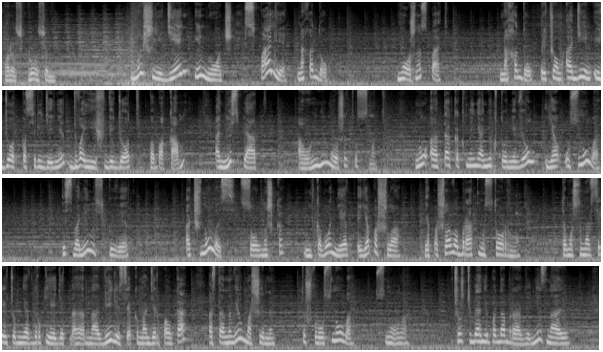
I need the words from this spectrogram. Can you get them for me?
по расспросам. Мы шли день и ночь. Спали на ходу. Можно спать на ходу. Причем один идет посередине, двоих ведет по бокам. Они спят, а он не может уснуть. Ну, а так как меня никто не вел, я уснула и свалилась в кювет. Очнулась, солнышко, никого нет. И я пошла. Я пошла в обратную сторону. Потому что навстречу мне вдруг едет на, на Виллисе командир полка, остановил машину. Ты что, уснула? Уснула. Что ж тебя не подобрали? Не знаю.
